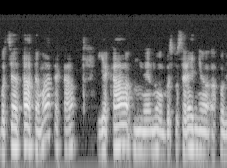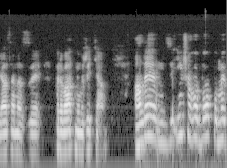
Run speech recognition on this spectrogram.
бо це та тематика, яка ну, безпосередньо пов'язана з приватним життям. Але з іншого боку, ми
